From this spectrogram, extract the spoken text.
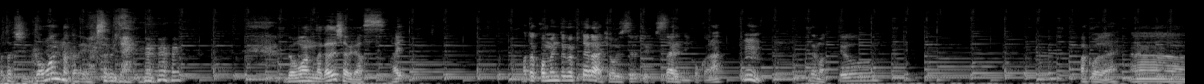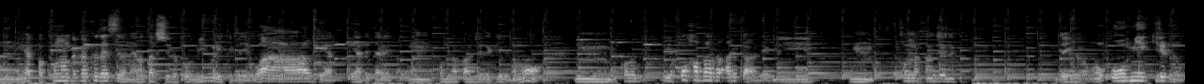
私、ど真ん中で喋りたい。ど真ん中で喋ります。はい。またコメントが来たら表示するっていうスタイルでいこうかな。うん。で、待ってよあ、これだね。うん。やっぱこの画角ですよね。私がこう、身振り手振りでわーってややれたりとか、うん、こんな感じでできるのも、うん、この横幅があるからだよね。うん、こんな感じでね。で、お大見え切れるの。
